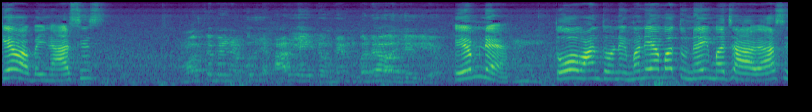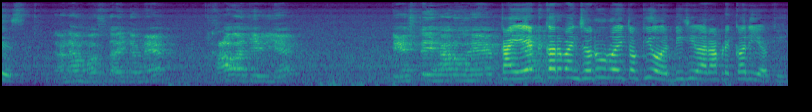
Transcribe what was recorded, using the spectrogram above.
કેવા ભાઈ આશીષ મસ્ત બેને ખુશ સારી આઈટમ એમ ને? તો વાંધો નહીં. મને એમ હતું નહીં મજા આવે આશીષ. મસ્ત આઈટમ હે ખાવા જેવી હે ટેસ્ટ સારો હે કાંઈ એડ કરવાની જરૂર હોય તો કયો? બીજી વાર આપણે કરી શકીએ.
